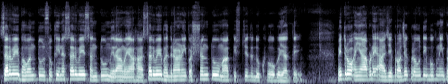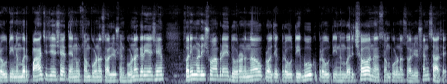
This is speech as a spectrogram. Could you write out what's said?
સર્વે ભવંતુ સુખિન સર્વે સંતુ નિરામયા સર્વે ભદ્રાણી પશ્યંતુ માં કિશ્ચિત દુઃખ ભોગયતે મિત્રો અહીંયા આપણે આ જે પ્રોજેક્ટ પ્રવૃત્તિ બુકની પ્રવૃત્તિ નંબર પાંચ જે છે તેનું સંપૂર્ણ સોલ્યુશન પૂર્ણ કરીએ છીએ. ફરી મળીશું આપણે ધોરણ નવ પ્રોજેક્ટ પ્રવૃત્તિ બુક પ્રવૃત્તિ નંબર છ ના સંપૂર્ણ સોલ્યુશન સાથે.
